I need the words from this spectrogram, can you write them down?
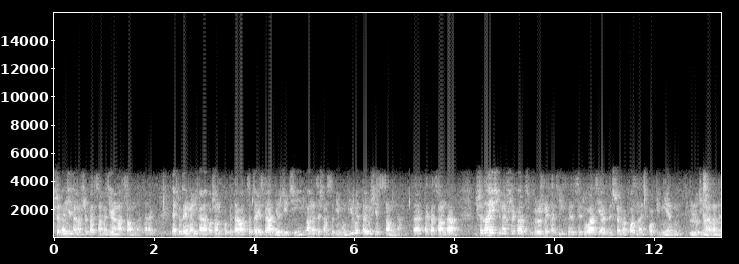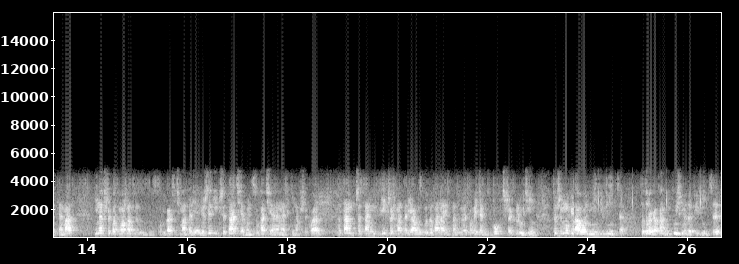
czy będzie to na przykład samodzielna sonda, tak? Jak tutaj Monika na początku pytała, co to jest radio dzieci, one coś tam sobie mówiły, to już jest sonda, tak? Taka sonda przydaje się na przykład w różnych takich sytuacjach, gdy trzeba poznać opinię ludzi na dany temat i na przykład można tym wzbogacić materiał. Jeżeli czytacie bądź słuchacie RMF-ki na przykład, to tam czasami większość materiału zbudowana jest na wypowiedziach dwóch, trzech ludzi, którzy mówią dało mi piwnicę. To droga Pani, pójdźmy do piwnicy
